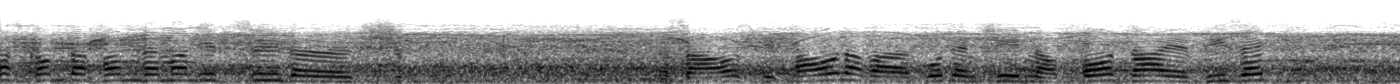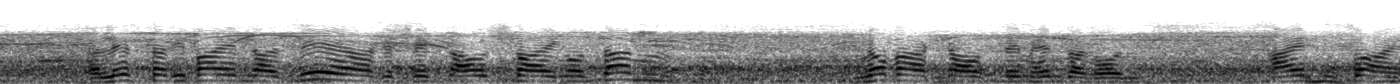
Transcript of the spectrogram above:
Das kommt davon, wenn man die Zügel... Das sah aus wie Paul, aber gut entschieden auf Vorteil. Wiesek. Lässt er die beiden da sehr geschickt aussteigen und dann Nowak aus dem Hintergrund. 1 zu 1.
